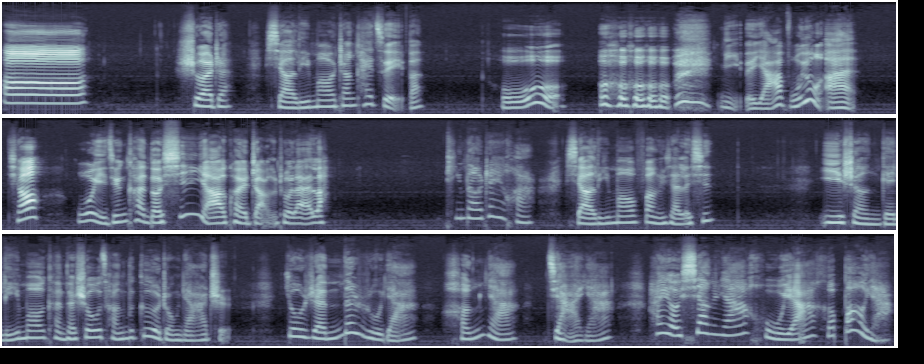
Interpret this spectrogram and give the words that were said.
啊，说着，小狸猫张开嘴巴。哦，哦，你的牙不用安，瞧，我已经看到新牙快长出来了。听到这话，小狸猫放下了心。医生给狸猫看他收藏的各种牙齿，有人的乳牙、恒牙。假牙，还有象牙、虎牙和龅牙。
